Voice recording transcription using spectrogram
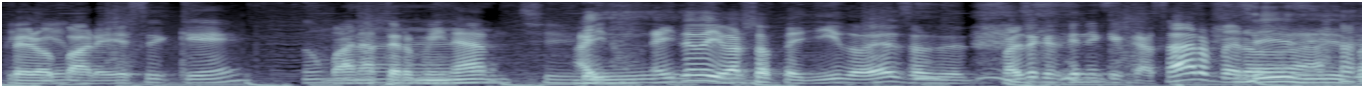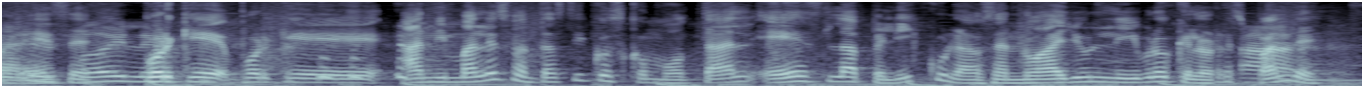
pero parece que van a terminar. Ahí, ahí, debe llevar su apellido, ¿eh? parece que tienen que casar, pero. Sí, sí, parece. Porque, porque Animales Fantásticos como tal es la película, o sea, no hay un libro que lo respalde. Ah.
